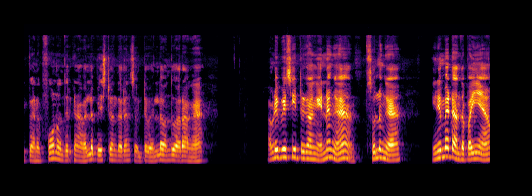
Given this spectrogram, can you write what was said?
இப்போ எனக்கு ஃபோன் வந்திருக்கு நான் வெளில பேசிட்டு வந்துடுறேன்னு சொல்லிட்டு வெளில வந்து வராங்க. அப்படி பேசிகிட்டு இருக்காங்க. என்னங்க? சொல்லுங்கள் இனிமேட்டு அந்த பையன்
